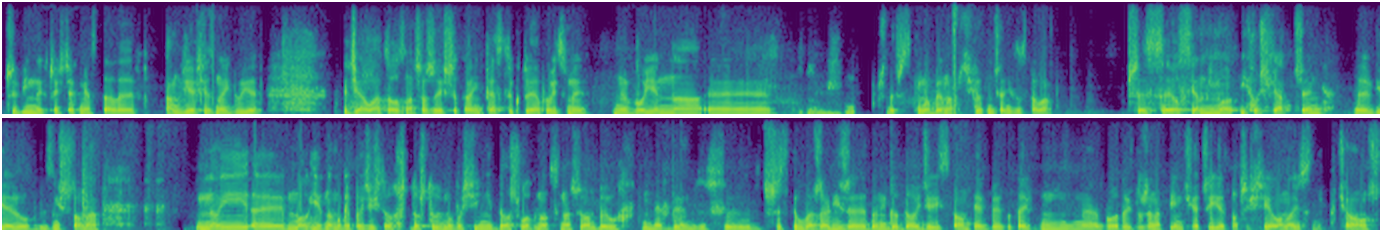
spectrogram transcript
czy w innych częściach miasta, ale tam gdzie ja się znajduję działa, to oznacza, że jeszcze ta infrastruktura powiedzmy wojenna, przede wszystkim obrona przeciwlotnicza nie została przez Rosjan, mimo ich oświadczeń e, wielu, zniszczona. No i e, jedno mogę powiedzieć, to do szturmu właściwie nie doszło w nocy. Znaczy on był, jakby wszyscy uważali, że do niego dojdzie i stąd jakby tutaj mm, było dość duże napięcie, czy jest, no oczywiście ono jest wciąż,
